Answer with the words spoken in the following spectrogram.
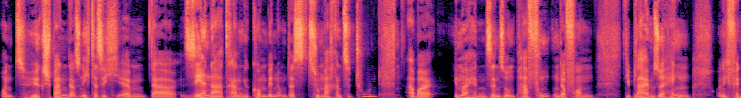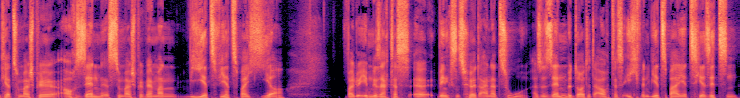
Und höchst spannend, also nicht, dass ich ähm, da sehr nah dran gekommen bin, um das zu machen, zu tun, aber immerhin sind so ein paar Funken davon, die bleiben so hängen. Und ich finde ja zum Beispiel auch Zen ist zum Beispiel, wenn man, wie jetzt wir zwei hier, weil du eben gesagt hast, äh, wenigstens hört einer zu. Also Zen bedeutet auch, dass ich, wenn wir zwei jetzt hier sitzen,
